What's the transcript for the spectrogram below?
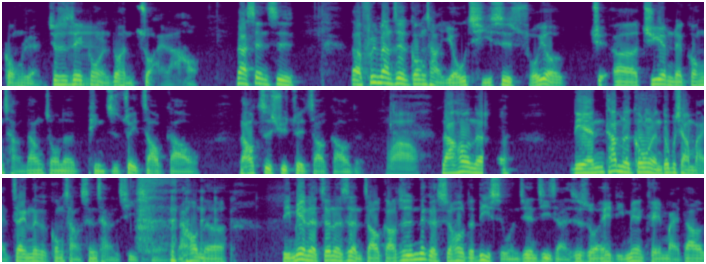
工人，就是这些工人都很拽啦哈。那甚至呃，Freeman 这个工厂，尤其是所有 G 呃 GM 的工厂当中呢，品质最糟糕，然后秩序最糟糕的。哇，然后呢？连他们的工人都不想买在那个工厂生产的汽车，然后呢，里面的真的是很糟糕。就是那个时候的历史文件记载是说，哎，里面可以买到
